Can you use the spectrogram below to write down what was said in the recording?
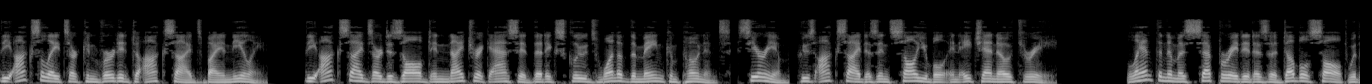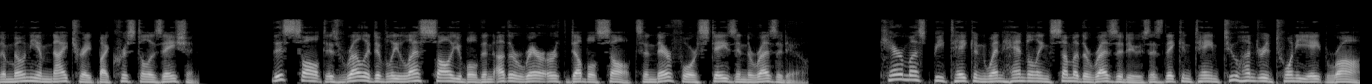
The oxalates are converted to oxides by annealing. The oxides are dissolved in nitric acid that excludes one of the main components, cerium, whose oxide is insoluble in HNO3. Lanthanum is separated as a double salt with ammonium nitrate by crystallization. This salt is relatively less soluble than other rare earth double salts and therefore stays in the residue. Care must be taken when handling some of the residues as they contain 228 Ra,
